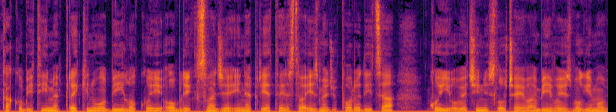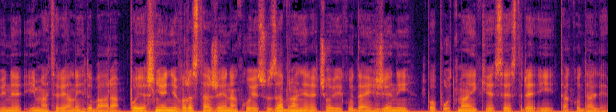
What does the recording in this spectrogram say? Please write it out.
kako bi time prekinuo bilo koji oblik svađe i neprijateljstva između porodica, koji u većini slučajeva bivaju zbog imovine i materijalnih dobara. Pojašnjenje vrsta žena koje su zabranjene čovjeku da ih ženi, poput majke, sestre i tako dalje.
